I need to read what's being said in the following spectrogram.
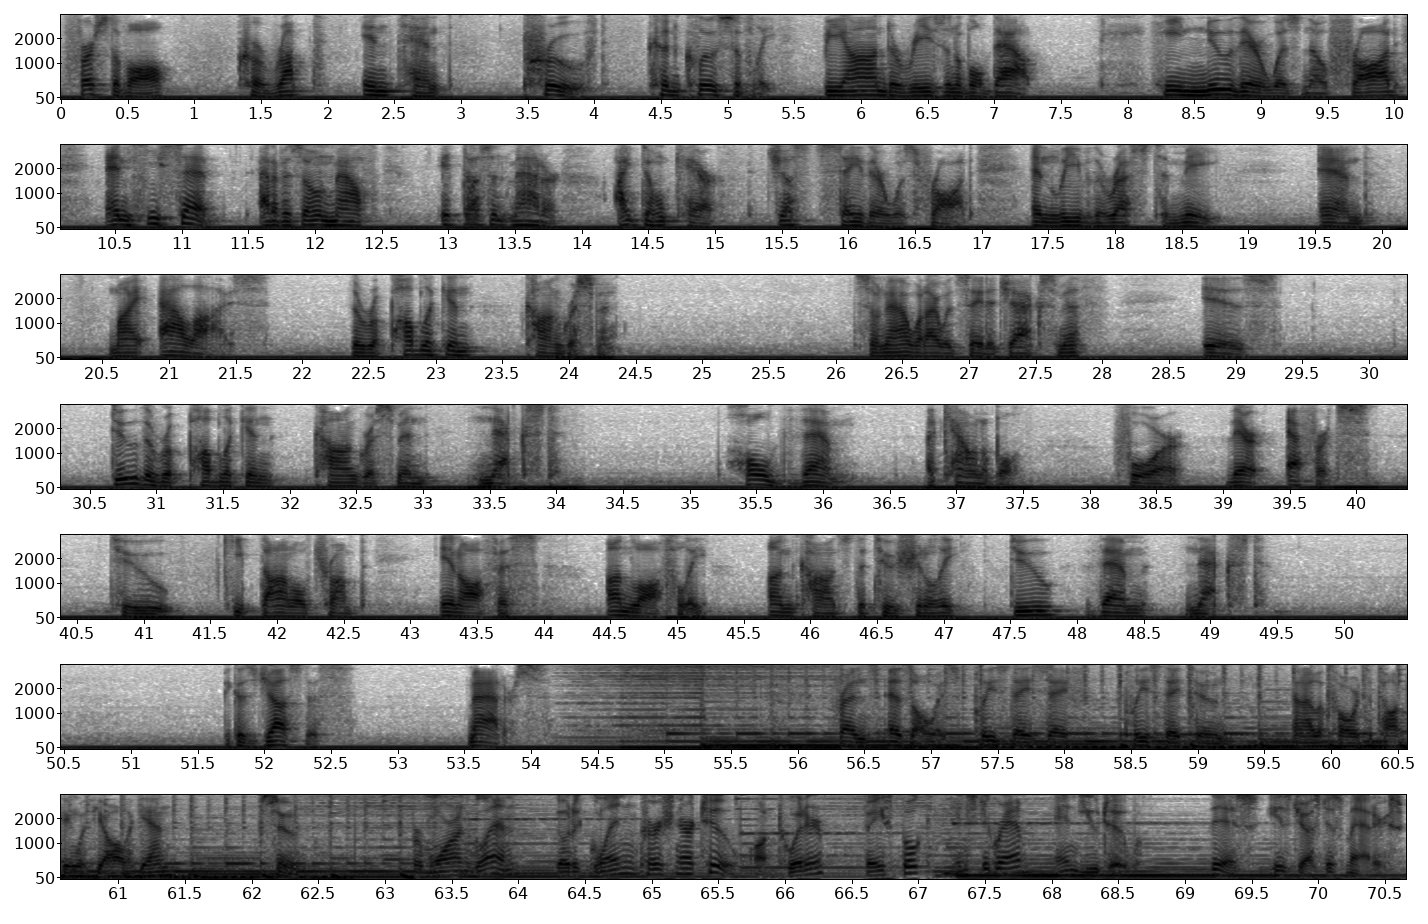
First of all, corrupt intent proved conclusively, beyond a reasonable doubt. He knew there was no fraud, and he said out of his own mouth, It doesn't matter. I don't care. Just say there was fraud and leave the rest to me and my allies, the Republican congressman. So now, what I would say to Jack Smith is do the Republican congressman next. Hold them accountable for their efforts to keep Donald Trump in office unlawfully, unconstitutionally. Do them next. Because justice matters. Friends, as always, please stay safe, please stay tuned, and I look forward to talking with you all again soon. For more on Glenn, go to Glenn Kirschner2 on Twitter, Facebook, Instagram, and YouTube. This is Justice Matters.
